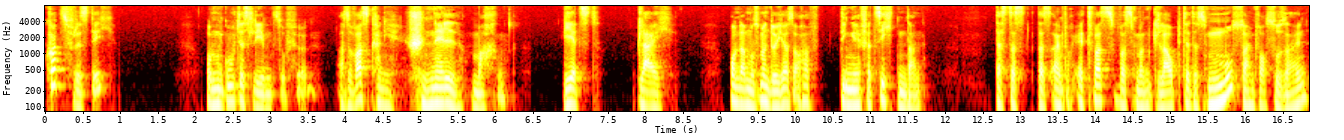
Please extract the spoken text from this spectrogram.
kurzfristig, um ein gutes Leben zu führen? Also was kann ich schnell machen? Jetzt, gleich. Und dann muss man durchaus auch auf Dinge verzichten dann. Dass das, das einfach etwas, was man glaubte, das muss einfach so sein,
